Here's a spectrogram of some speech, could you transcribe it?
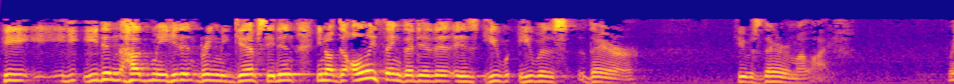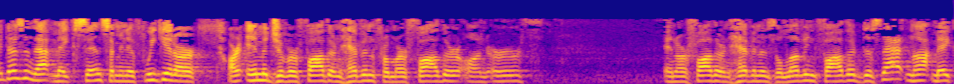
he, he, he didn't hug me. He didn't bring me gifts. He didn't, you know, the only thing that it is, he, he was there. He was there in my life. I mean, doesn't that make sense? I mean, if we get our, our image of our Father in heaven from our Father on earth, and our Father in heaven is a loving Father, does that not make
